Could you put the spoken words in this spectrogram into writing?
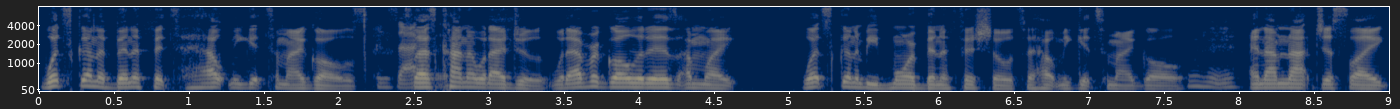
what's going to benefit to help me get to my goals. Exactly. So that's kind of what I do. Whatever goal it is, I'm like what's going to be more beneficial to help me get to my goal. Mm-hmm. And I'm not just like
